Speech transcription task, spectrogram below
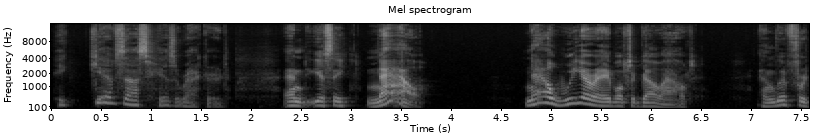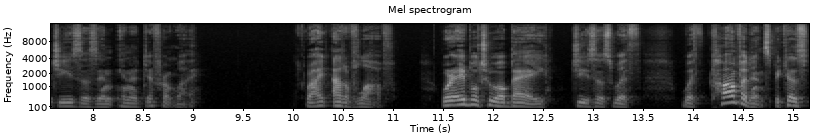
He gives us His record. And you see, now, now we are able to go out and live for Jesus in, in a different way, right? Out of love. We're able to obey Jesus with, with confidence because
